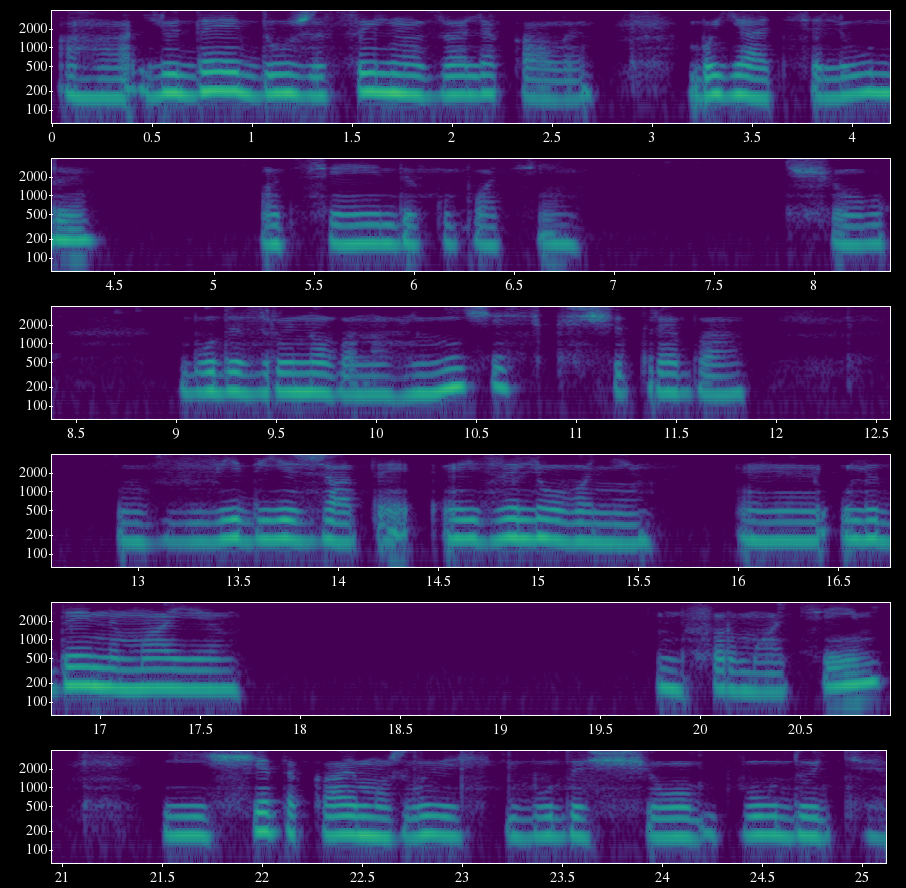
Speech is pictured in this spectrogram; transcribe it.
Ага, людей дуже сильно залякали. Бояться люди оцієї декупації, що буде зруйновано Генічеськ, що треба від'їжджати ізольовані. Е, У людей немає інформації. І ще така можливість буде, що будуть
